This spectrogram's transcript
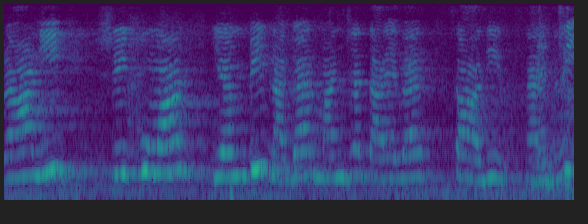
ராணி ஸ்ரீகுமார் எம்பி நகர் மன்ற தலைவர் சாதிர். நன்றி.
